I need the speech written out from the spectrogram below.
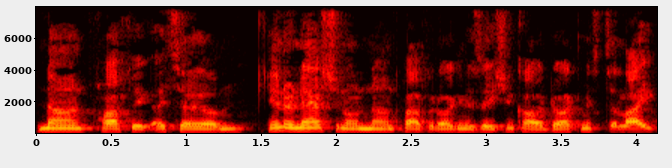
nonprofit, it's an um, international nonprofit organization called Darkness to Light.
